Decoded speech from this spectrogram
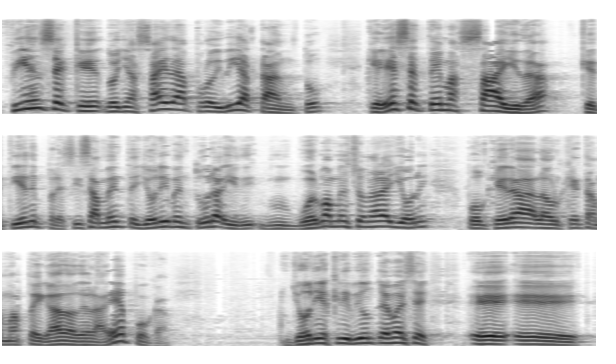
Fíjense que doña Zaida prohibía tanto que ese tema Zaida que tiene precisamente Johnny Ventura, y vuelvo a mencionar a Johnny porque era la orquesta más pegada de la época. Johnny escribió un tema dice eh, eh,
